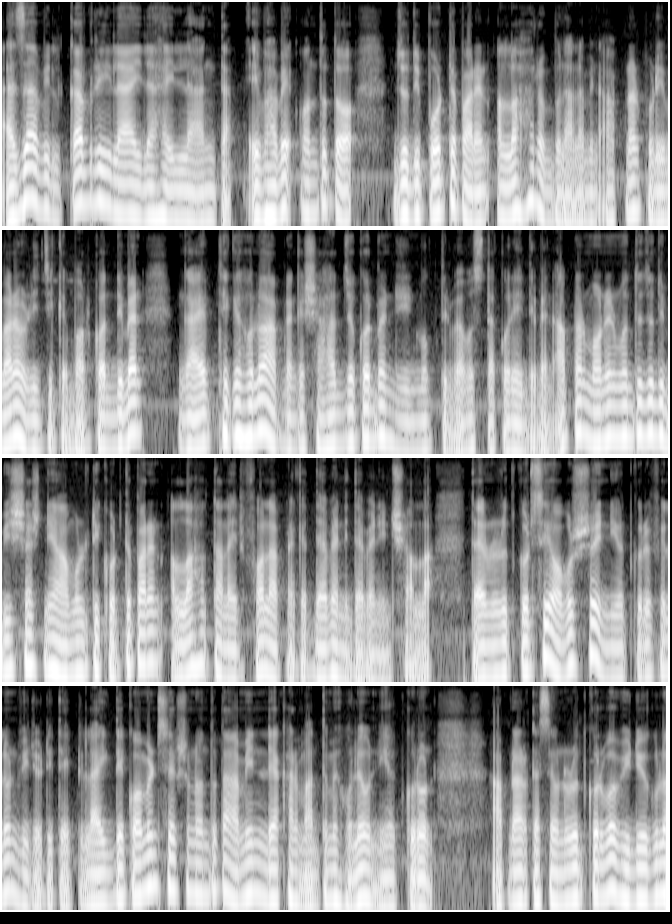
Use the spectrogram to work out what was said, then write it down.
আজাবিল কাবরি ইল্লা আংতা এভাবে অন্তত যদি পড়তে পারেন, আল্লাহ রব্বুল আলমিন আপনার পরিবার ও রিজিকে বরকত দিবেন, গায়েব থেকে হলেও আপনাকে সাহায্য করবেন, ঋণ মুক্তির ব্যবস্থা করে দেবেন। আপনার মনের মধ্যে যদি বিশ্বাস নিয়ে আমলটি করতে পারেন, আল্লাহ তালা এর ফল আপনাকে দেবেনই দেবেন ইনশাল্লাহ তাই অনুরোধ করছি, অবশ্যই নিয়ত করে ফেলুন। ভিডিওটিতে একটি লাইক দিয়ে কমেন্ট সেকশন অন্তত আমিন লেখার মাধ্যমে হলেও নিয়ত করুন। আপনার কাছে অনুরোধ করব ভিডিওগুলো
